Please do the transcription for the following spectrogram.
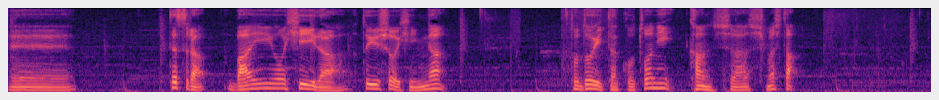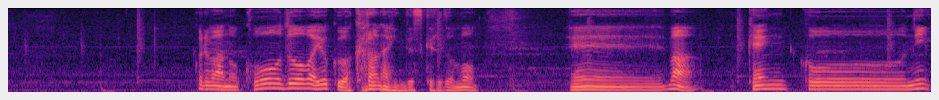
えー、テスラバイオヒーラーという商品が届いたことに感謝しました。これはあの構造はよくわからないんですけれども、えー、まあ健康に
